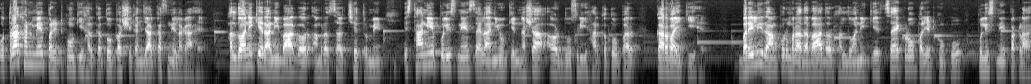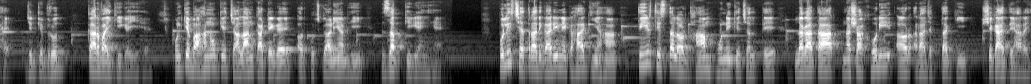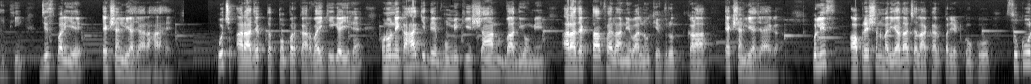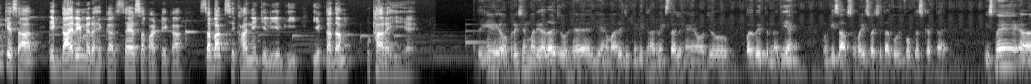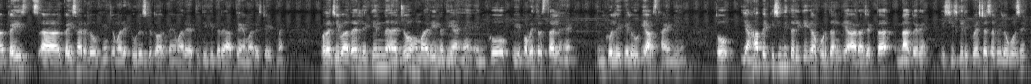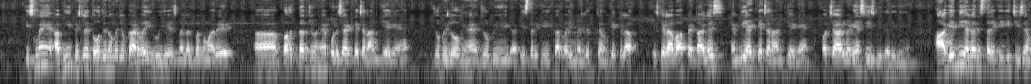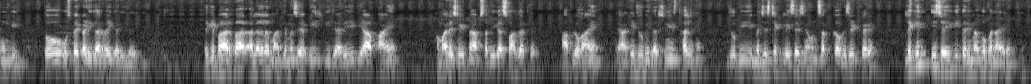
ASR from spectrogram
उत्तराखंड में पर्यटकों की हरकतों पर शिकंजा कसने लगा है। हल्द्वानी के रानीबाग और अमृतसर क्षेत्र में स्थानीय पुलिस ने सैलानियों के नशा और दूसरी हरकतों पर कार्रवाई की है। बरेली, रामपुर, मुरादाबाद और हल्द्वानी के सैकड़ों पर्यटकों को पुलिस ने पकड़ा है, जिनके विरुद्ध कार्रवाई की गई है। उनके वाहनों के चालान काटे गए और कुछ गाड़ियाँ भी जब्त की गई हैं। पुलिस क्षेत्राधिकारी ने कहा कि यहाँ तीर्थ स्थल और धाम होने के चलते लगातार नशाखोरी और अराजकता की शिकायतें आ रही थीं, जिस पर ये एक्शन लिया जा रहा है। कुछ अराजक तत्वों पर कार्रवाई की गई है। उन्होंने कहा कि देवभूमि की शान वादियों में अराजकता फैलाने वालों के विरुद्ध कड़ा एक्शन लिया जाएगा। पुलिस ऑपरेशन मर्यादा चलाकर पर्यटकों को सुकून के साथ एक दायरे में रहकर सैर सपाटे का सबक सिखाने के लिए भी ये कदम उठा रही है। देखिए, ऑपरेशन मर्यादा जो है, ये हमारे जितने भी धार्मिक स्थल हैं और जो पवित्र नदियाँ हैं, उनकी साफ़ सफ़ाई स्वच्छता को भी फोकस करता है। इसमें कई कई सारे लोग हैं जो हमारे टूरिस्ट के तौर पे, हमारे अतिथि की तरह आते हैं हमारे स्टेट में। बहुत अच्छी बात है, लेकिन जो हमारी नदियाँ हैं, इनको, ये पवित्र स्थल हैं, इनको लेके लोगों की आस्थाएँ भी हैं। तो यहाँ पे किसी भी तरीके का हुड़दंग या अराजकता ना करें, इस चीज़ की रिक्वेस्ट है सभी लोगों से। इसमें अभी पिछले दो दिनों में जो कार्रवाई हुई है, इसमें लगभग हमारे बहत्तर जो हैं पुलिस एक्ट के चलान किए गए हैं। जो भी लोग हैं, जो भी इस तरीके की कार्रवाई में लिप्त हैं उनके खिलाफ, इसके अलावा पैंतालीस एम एक्ट के चलान किए गए हैं और चार गाड़ियाँ सीज भी करी गई हैं। आगे भी अगर इस तरीके की चीज़ें होंगी तो उस पर कड़ी कार्रवाई करी जाएगी। देखिए बार बार अलग अलग माध्यमों से अपील की जा रही है कि आप आएँ। हमारे स्टेट में आप सभी का स्वागत है। आप लोग आएँ, यहाँ के जो भी दर्शनीय स्थल हैं, जो भी मेजेस्टिक प्लेसेस हैं, उन सबका विज़िट करें। लेकिन इस जगह की गरिमा को बनाए रखें।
